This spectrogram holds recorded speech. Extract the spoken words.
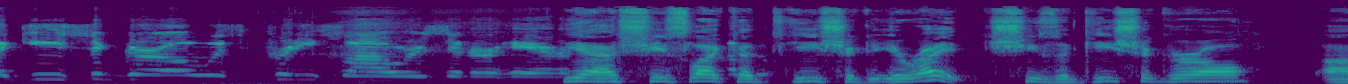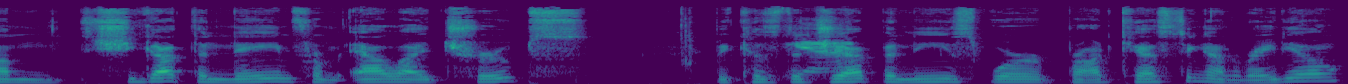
a geisha girl with pretty flowers in her hair. Yeah, she's like a geisha. You're right. She's a geisha girl. Um, she got the name from Allied troops because the Yeah. Japanese were broadcasting on radio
